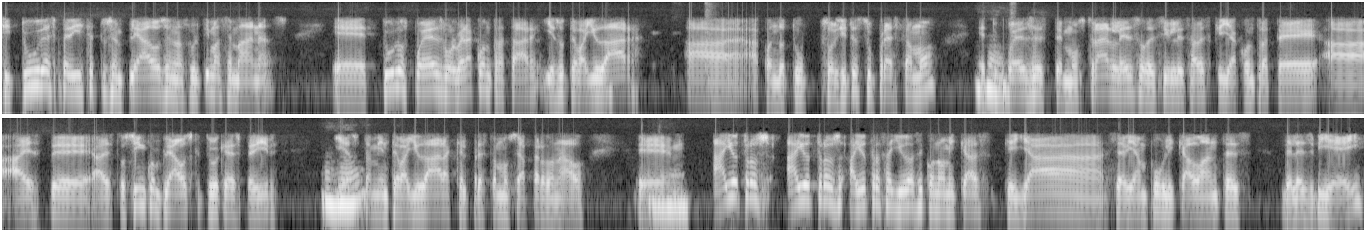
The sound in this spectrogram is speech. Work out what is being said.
si tú despediste a tus empleados en las últimas semanas, eh, tú los puedes volver a contratar y eso te va a ayudar a, a cuando tú solicites tu préstamo. Eh, tú puedes este, mostrarles o decirles, sabes que ya contraté a, a, este, a estos cinco empleados que tuve que despedir y eso también te va a ayudar a que el préstamo sea perdonado. Eh. Hay otros, hay otros, hay otras ayudas económicas que ya se habían publicado antes del SBA.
